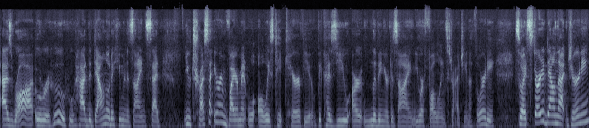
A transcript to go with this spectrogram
as Ra Uru Hu, who had the download of human design, said, you trust that your environment will always take care of you because you are living your design, you are following strategy and authority. So I started down that journey.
